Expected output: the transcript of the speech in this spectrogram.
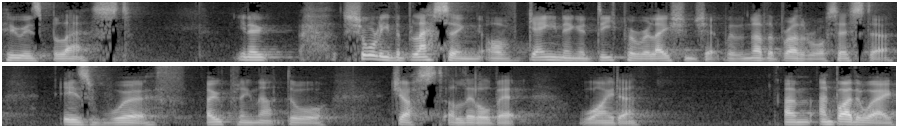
who is blessed. You know, surely the blessing of gaining a deeper relationship with another brother or sister is worth opening that door just a little bit wider. Um, and by the way,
